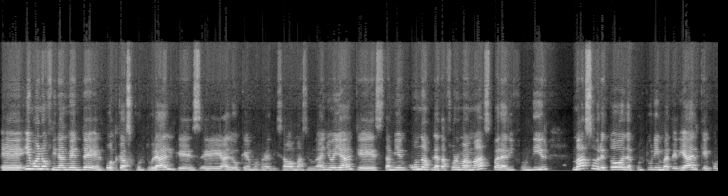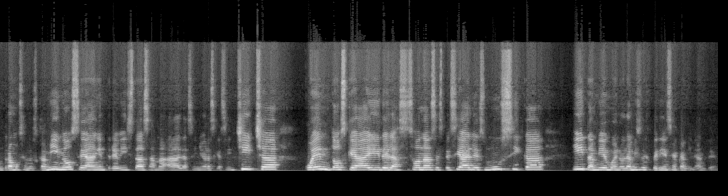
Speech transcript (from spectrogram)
y bueno, finalmente el podcast cultural, que es algo que hemos realizado más de un año ya, que es también una plataforma más para difundir más sobre todo la cultura inmaterial que encontramos en los caminos, sean entrevistas a, las señoras que hacen chicha, cuentos que hay de las zonas especiales, música y también, bueno, la misma experiencia caminante.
